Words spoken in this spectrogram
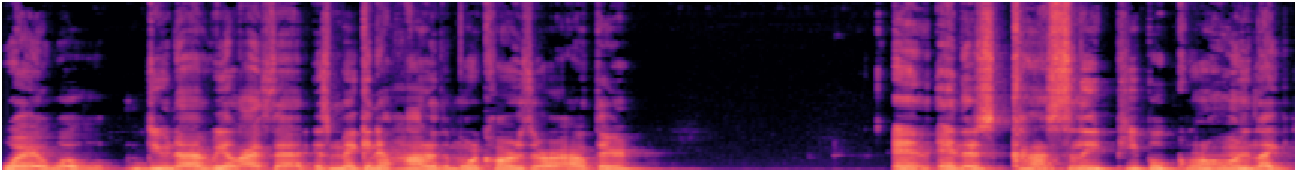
where what do you not realize that is making it hotter? The more cars are out there, and and there's constantly people growing. Like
